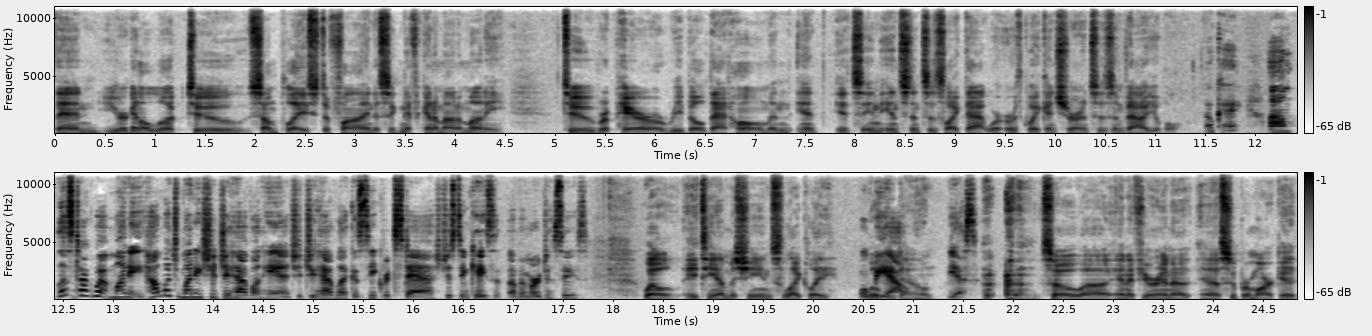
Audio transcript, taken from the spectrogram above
then you're going to look to some place to find a significant amount of money to repair or rebuild that home. And, and it's in instances like that where earthquake insurance is invaluable. Okay. Um, let's talk about money. How much money should you have on hand? Should you have like a secret stash just in case of emergencies? Well, ATM machines likely Will, will be, out. down. Yes. So, uh, and if you're in a, in a supermarket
